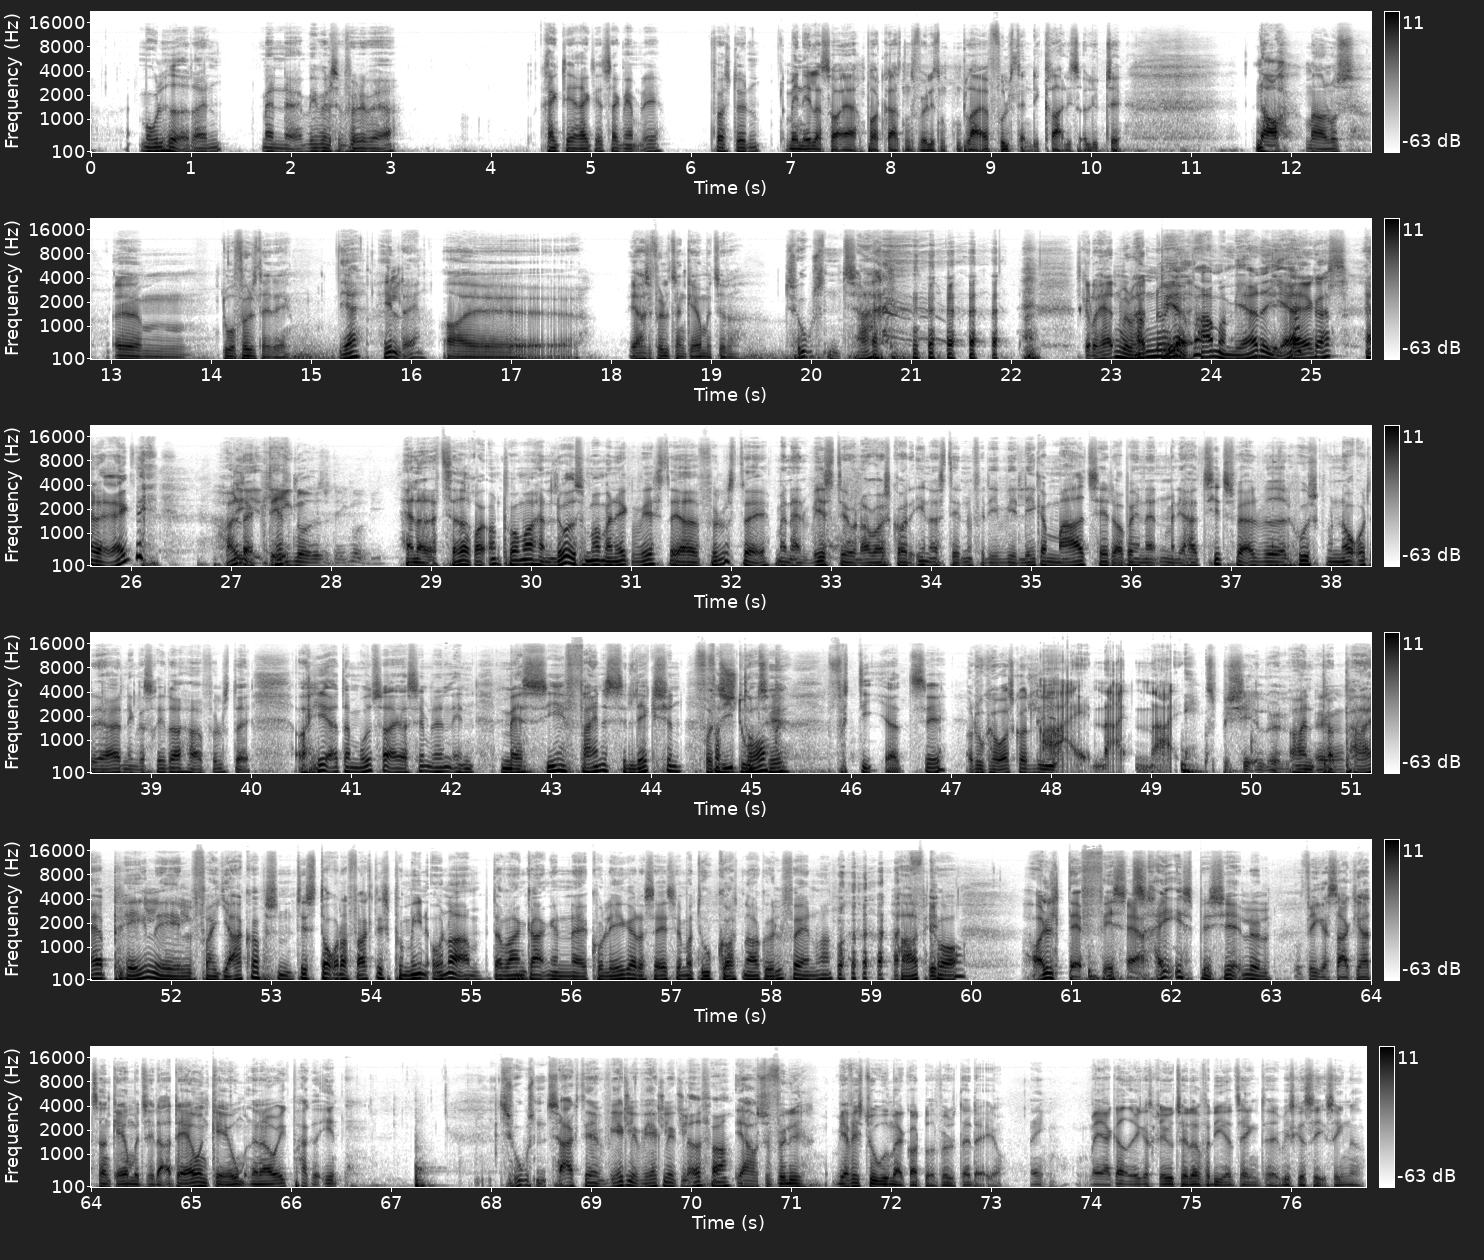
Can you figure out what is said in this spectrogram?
muligheder derinde. Men øh, vi vil selvfølgelig være rigtig, rigtig taknemmelige for støtten. Men ellers så er podcasten selvfølgelig, som den plejer, fuldstændig gratis at lytte til. Nå, Magnus, øh, du har fødselsdag i dag. Ja, hele dagen. Og øh, jeg har selvfølgelig taget en gave med til dig. Tusind tak. Skal du have den? Vil du have den nu? Det er varm om hjertet, ja. ja ikke også? Er det rigtigt? Hold da Det, det, er kæft. ikke noget, det er ikke noget. Han har da taget røven på mig. Han lod, som om han ikke vidste, at jeg havde fødselsdag. Men han vidste det jo nok også godt inderst inde, fordi vi ligger meget tæt op ad hinanden. Men jeg har tit svært ved at huske, hvornår det er, at Niklas Ritter har fødselsdag. Og her, der modtager jeg simpelthen en massiv finest selection Fordi for du er Stork. til. Fordi jeg er til. Og du kan jo også godt lide Nej, nej, nej. speciel øl. Og en papaya pale ale fra Jacobsen, det står der faktisk på min underarm. Der var engang en uh, kollega, der sagde til mig, du er godt nok ølfan, var. Hardcore. Hold da fest. Ja. Tre specielle øl. Nu fik jeg sagt, at jeg har taget en gave med til dig. Og det er jo en gave, men den er jo ikke pakket ind. Tusind tak, det er jeg virkelig, virkelig glad for. Jeg har jo selvfølgelig... Jeg vidste jo udmærket godt, du havde fødselsdag i dag, jo. Ikke? Men jeg gad ikke at skrive til dig, fordi jeg tænkte, at vi skal se senere.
